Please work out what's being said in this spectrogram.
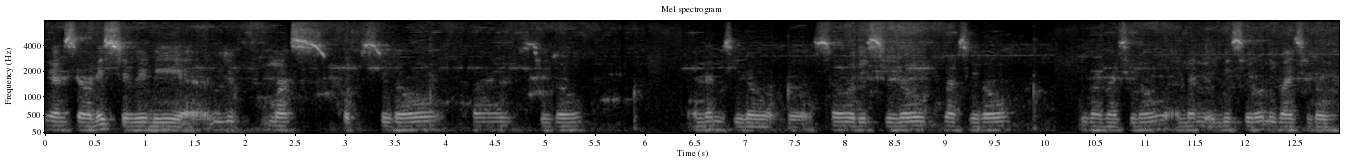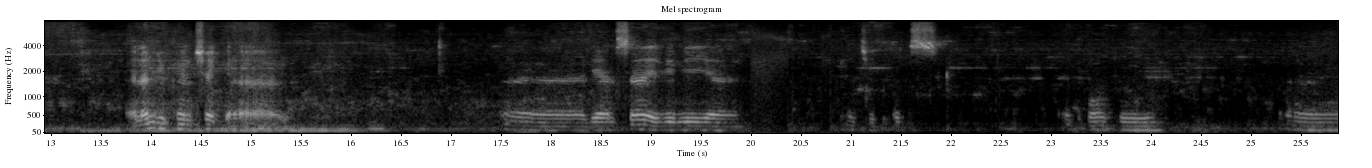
the answer this will be uh, must put zero, five, zero, and then zero. Okay, so this zero plus zero divided by zero, and then it will be zero divided by zero. And then you can check uh, uh, the answer. It will be uh, check x equal to uh,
